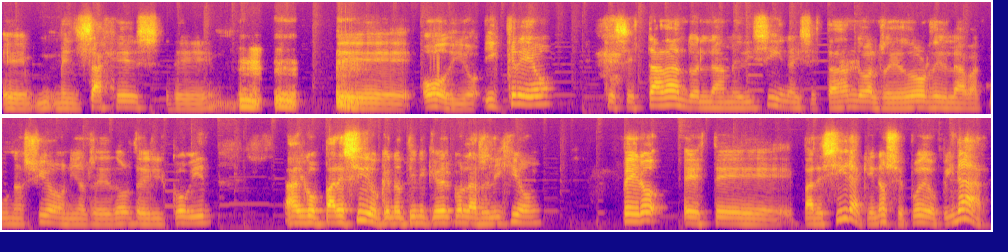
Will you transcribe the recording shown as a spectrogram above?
eh, mensajes de, odio. Y creo que se está dando en la medicina y se está dando alrededor de la vacunación y alrededor del COVID algo parecido que no tiene que ver con la religión, pero este, pareciera que no se puede opinar.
